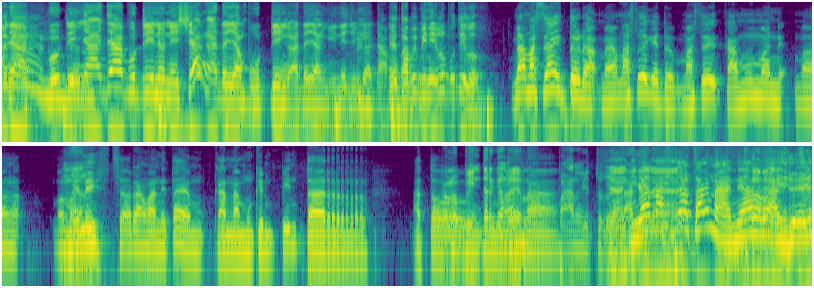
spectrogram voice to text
Ya, putihnya aja putih Indonesia nggak ada yang putih, nggak ada yang ini juga dapat. Eh tapi bini lu putih loh. Nggak maksudnya itu dah, maksudnya gitu. Maksudnya kamu men- me- memilih seorang wanita yang karena mungkin pinter atau kalau pinter kan gimana. relapan gitu. Ya, relapan. Enggak maksudnya Cang nanya Oh, iya. anjing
